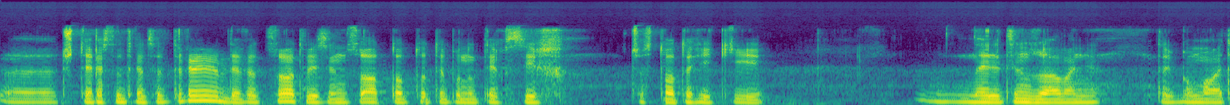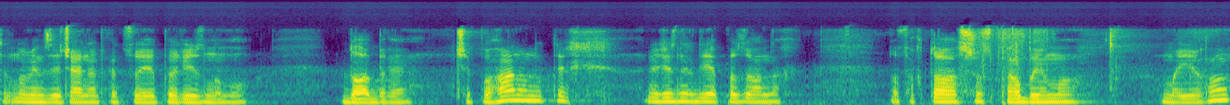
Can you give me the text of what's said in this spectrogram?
е, 433, 900, 800, тобто типу на тих всіх частотах, які не ліцензовані, так би мовити. Ну, він, звичайно, працює по-різному добре чи погано на тих різних діапазонах. Ну, факт того, що спробуємо ми його.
